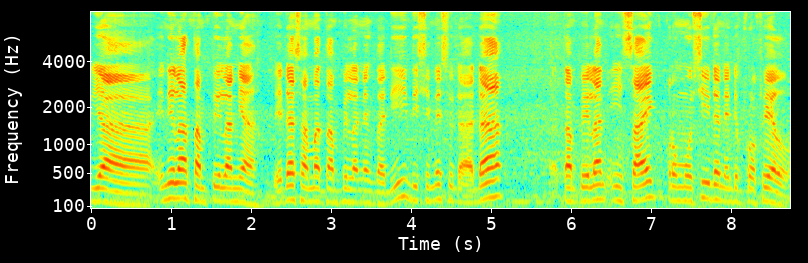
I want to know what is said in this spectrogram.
ya inilah tampilannya. Beda sama tampilan yang tadi. Di sini sudah ada tampilan insight, promosi dan edit profile.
